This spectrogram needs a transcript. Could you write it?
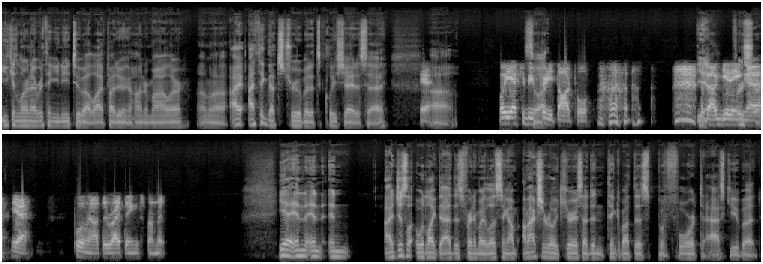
you can learn everything you need to about life by doing a hundred miler. I'm a, I, I think that's true, but it's cliche to say. Yeah. Uh, well, you have to be so pretty I, thoughtful yeah, about getting, sure. uh, yeah, pulling out the right things from it. Yeah. And, and, and I just would like to add this for anybody listening. I'm, I'm actually really curious. I didn't think about this before to ask you, but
